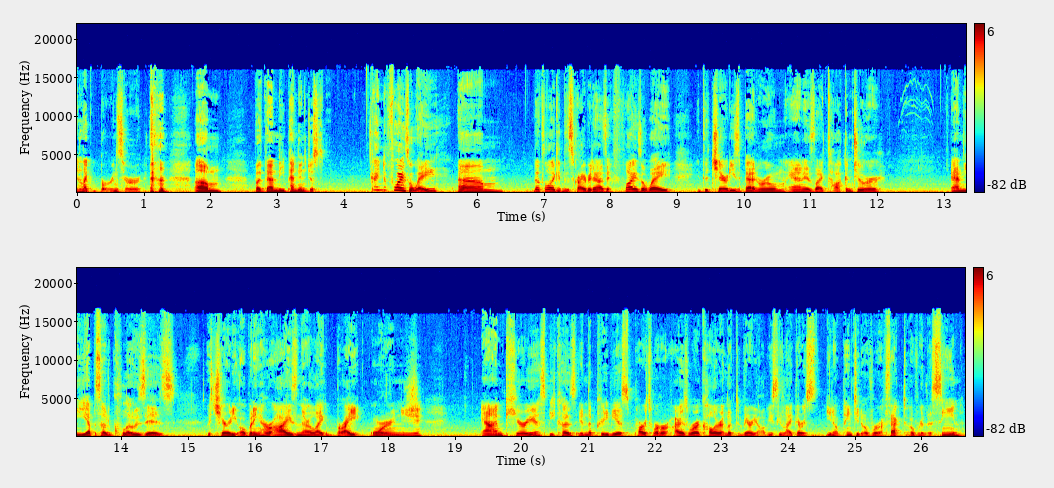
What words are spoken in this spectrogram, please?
and like burns her. um, but then the pendant just kind of flies away. Um, that's all I can describe it as. It flies away into Charity's bedroom and is like talking to her and the episode closes with Charity opening her eyes and they're like bright orange. And I'm curious because in the previous parts where her eyes were a color, it looked very obviously like there was, you know, painted over effect over the scene.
